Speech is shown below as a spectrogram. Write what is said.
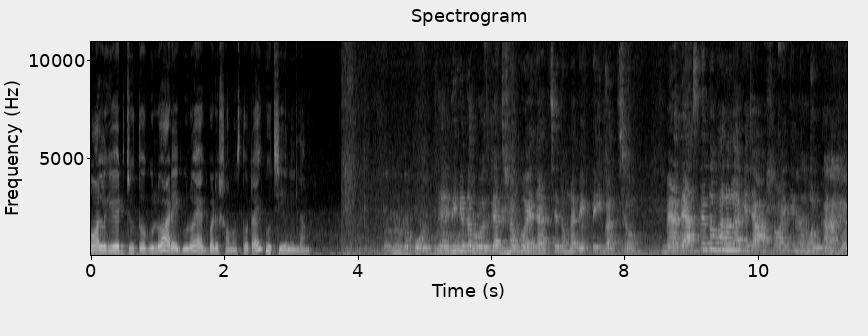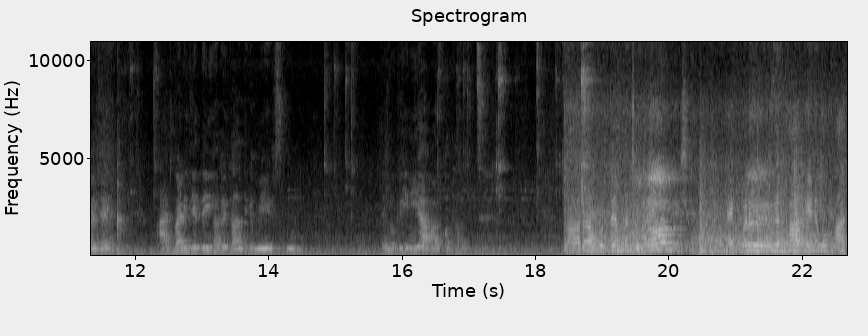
কলগেট জুতোগুলো আর এগুলো একবারে সমস্তটাই গুছিয়ে নিলাম। এদিকে তো গোছগাছ সব হয়ে যাচ্ছে তোমরা দেখতেই পাচ্ছ। বেড়াতে আসতে তো ভালো লাগে যাওয়ার সময় কিন্তু মন খারাপ হয়ে যায়। আজ বাড়ি যেতেই হবে কাল থেকে মেয়ের স্কুল। চলো বেরিয়ে আবার কথা হচ্ছে। খাওয়া দাওয়া করতে আমরা চলে একবারে দুপুরের ভাত, খেয়ে নেব ভাত।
